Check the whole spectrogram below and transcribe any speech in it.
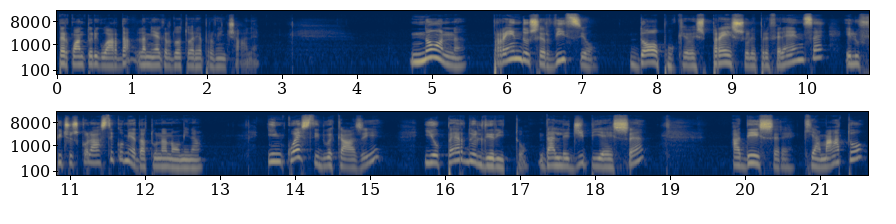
per quanto riguarda la mia graduatoria provinciale. Non prendo servizio dopo che ho espresso le preferenze e l'ufficio scolastico mi ha dato una nomina. In questi due casi io perdo il diritto dalle GPS ad essere chiamato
